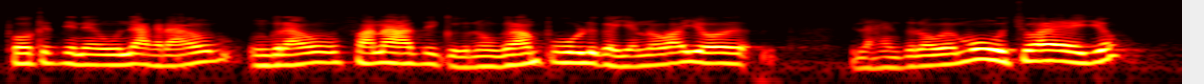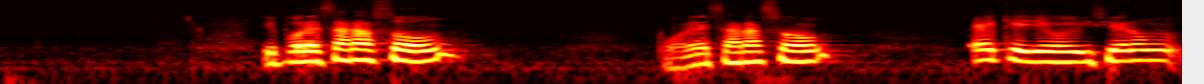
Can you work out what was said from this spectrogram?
Porque tiene una gran, un gran fanático y un gran público allá en Nueva York. Y la gente lo ve mucho a ellos. Y por esa razón, por esa razón, es que ellos hicieron,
